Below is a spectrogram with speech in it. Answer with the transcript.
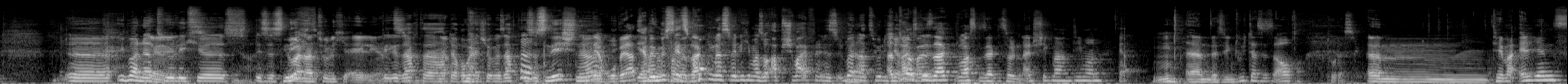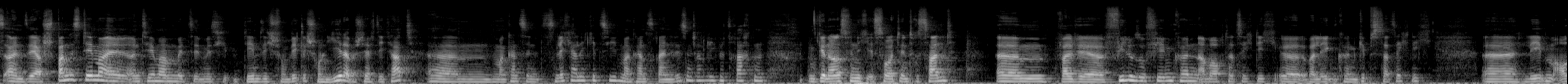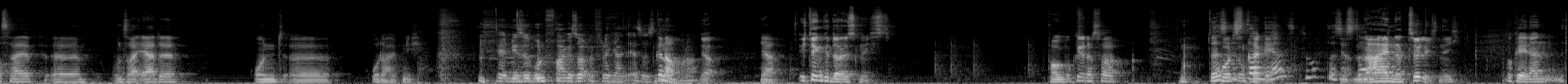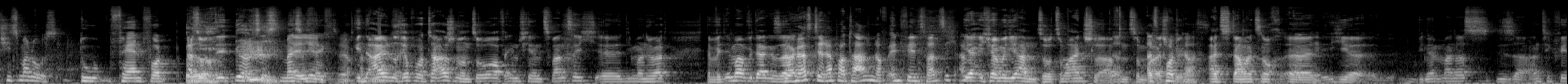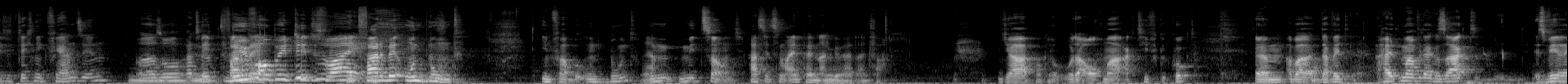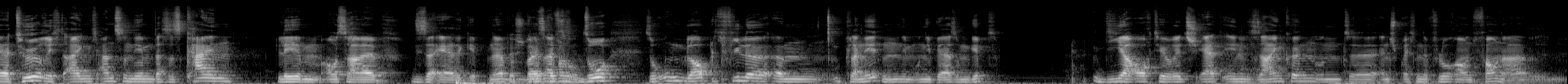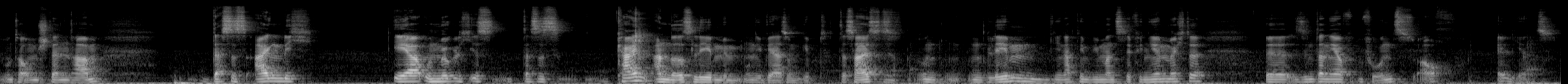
Äh, Übernatürliches ist es nicht. Übernatürliche Aliens. Wie gesagt, da hat der Robert ja schon gesagt, ist es nicht, ne? Der Robert ja, wir müssen jetzt gesagt. gucken, dass wir nicht immer so abschweifen in das Übernatürliche Also du, hast gesagt, du hast gesagt, ich soll den Einstieg machen, Timon. Ja. Ähm, deswegen tue ich das jetzt auch. Tu das. Ähm, Thema Aliens, ein sehr spannendes Thema, ein, ein Thema, mit dem, sich- dem sich schon wirklich schon jeder beschäftigt hat. Ähm, man kann es ins Lächerliche ziehen, man kann es rein wissenschaftlich betrachten. Und genau das finde ich ist heute interessant, ähm, weil wir philosophieren können, aber auch tatsächlich äh, überlegen können, gibt es tatsächlich äh, Leben außerhalb äh, unserer Erde und äh, oder halt nicht. Ja, diese Grundfrage sollten wir vielleicht als erstes Genau. nehmen, oder? Ja. Ja, Ich denke, da ist nichts. okay, das war Das Kurz ist und dein knackig. Ernst? So? Das ist dein? Nein, natürlich nicht. Okay, dann schieß mal los. Du Fan von... Also, ja, das ist Mass. Effect. Ja. In allen Reportagen und so auf N24, äh, die man hört, da wird immer wieder Du gesagt, hörst die Reportagen auf N24 an? ja, ich höre mir die an, so zum Einschlafen zum als Beispiel. Podcast. Als ich damals noch äh, Okay. hier, wie nennt man das, diese antiquierte Technik Fernsehen oder so hatte. Mit Farbe, DVB-T2. mit Farbe und bunt. in Farbe und bunt Ja. und mit Sound. Hast jetzt zum Einpennen angehört einfach. Ja, oder auch mal aktiv geguckt. Ähm, aber da wird halt immer wieder gesagt, es wäre ja töricht eigentlich anzunehmen, dass es kein Leben außerhalb dieser Erde gibt. Ne? Das Weil es einfach so, so unglaublich viele ähm, Planeten im Universum gibt, die ja auch theoretisch erdähnlich sein können und äh, entsprechende Flora und Fauna äh, unter Umständen haben, dass es eigentlich eher unmöglich ist, dass es kein anderes Leben im Universum gibt. Das heißt, und, und, und Leben, je nachdem, wie man es definieren möchte, äh, sind dann ja für uns auch Aliens.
